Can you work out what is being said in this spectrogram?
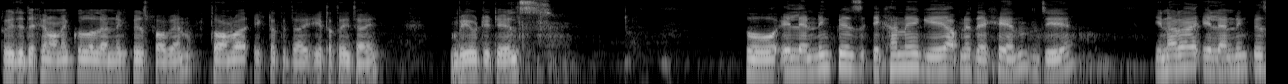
তো এই যে দেখেন অনেকগুলো ল্যান্ডিং পেজ পাবেন। তো আমরা একটাতে যাই, এটাতেই যাই। ভিউ ডিটেলস তো এই ল্যান্ডিং পেজ এখানে গিয়ে আপনি দেখেন যে এনারা এই ল্যান্ডিং পেজ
